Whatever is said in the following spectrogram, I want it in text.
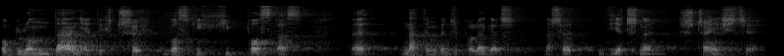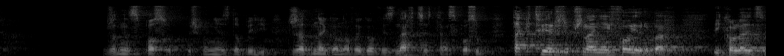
oglądanie tych trzech boskich hipostaz, e, na tym będzie polegać nasze wieczne szczęście. W żaden sposób byśmy nie zdobyli żadnego nowego wyznawcy w ten sposób. Tak twierdzi przynajmniej Feuerbach i koledzy.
